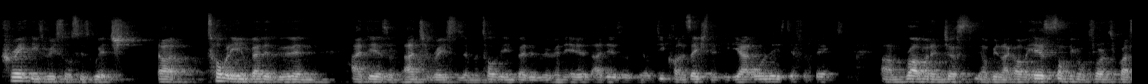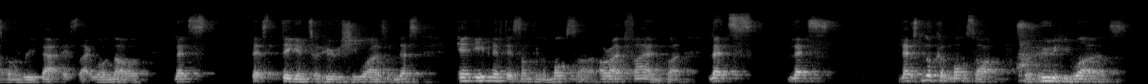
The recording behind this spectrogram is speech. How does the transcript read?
create these resources which are totally embedded within ideas of anti-racism and totally embedded within ideas of you know, decolonization and EDI, all these different things, um, rather than just you know being like, oh, here's something on Florence Price, go and read that. It's like, well, no, let's let's dig into who she was and let's even if there's something on Mozart, all right, fine, but let's let's let's look at Mozart for who he was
